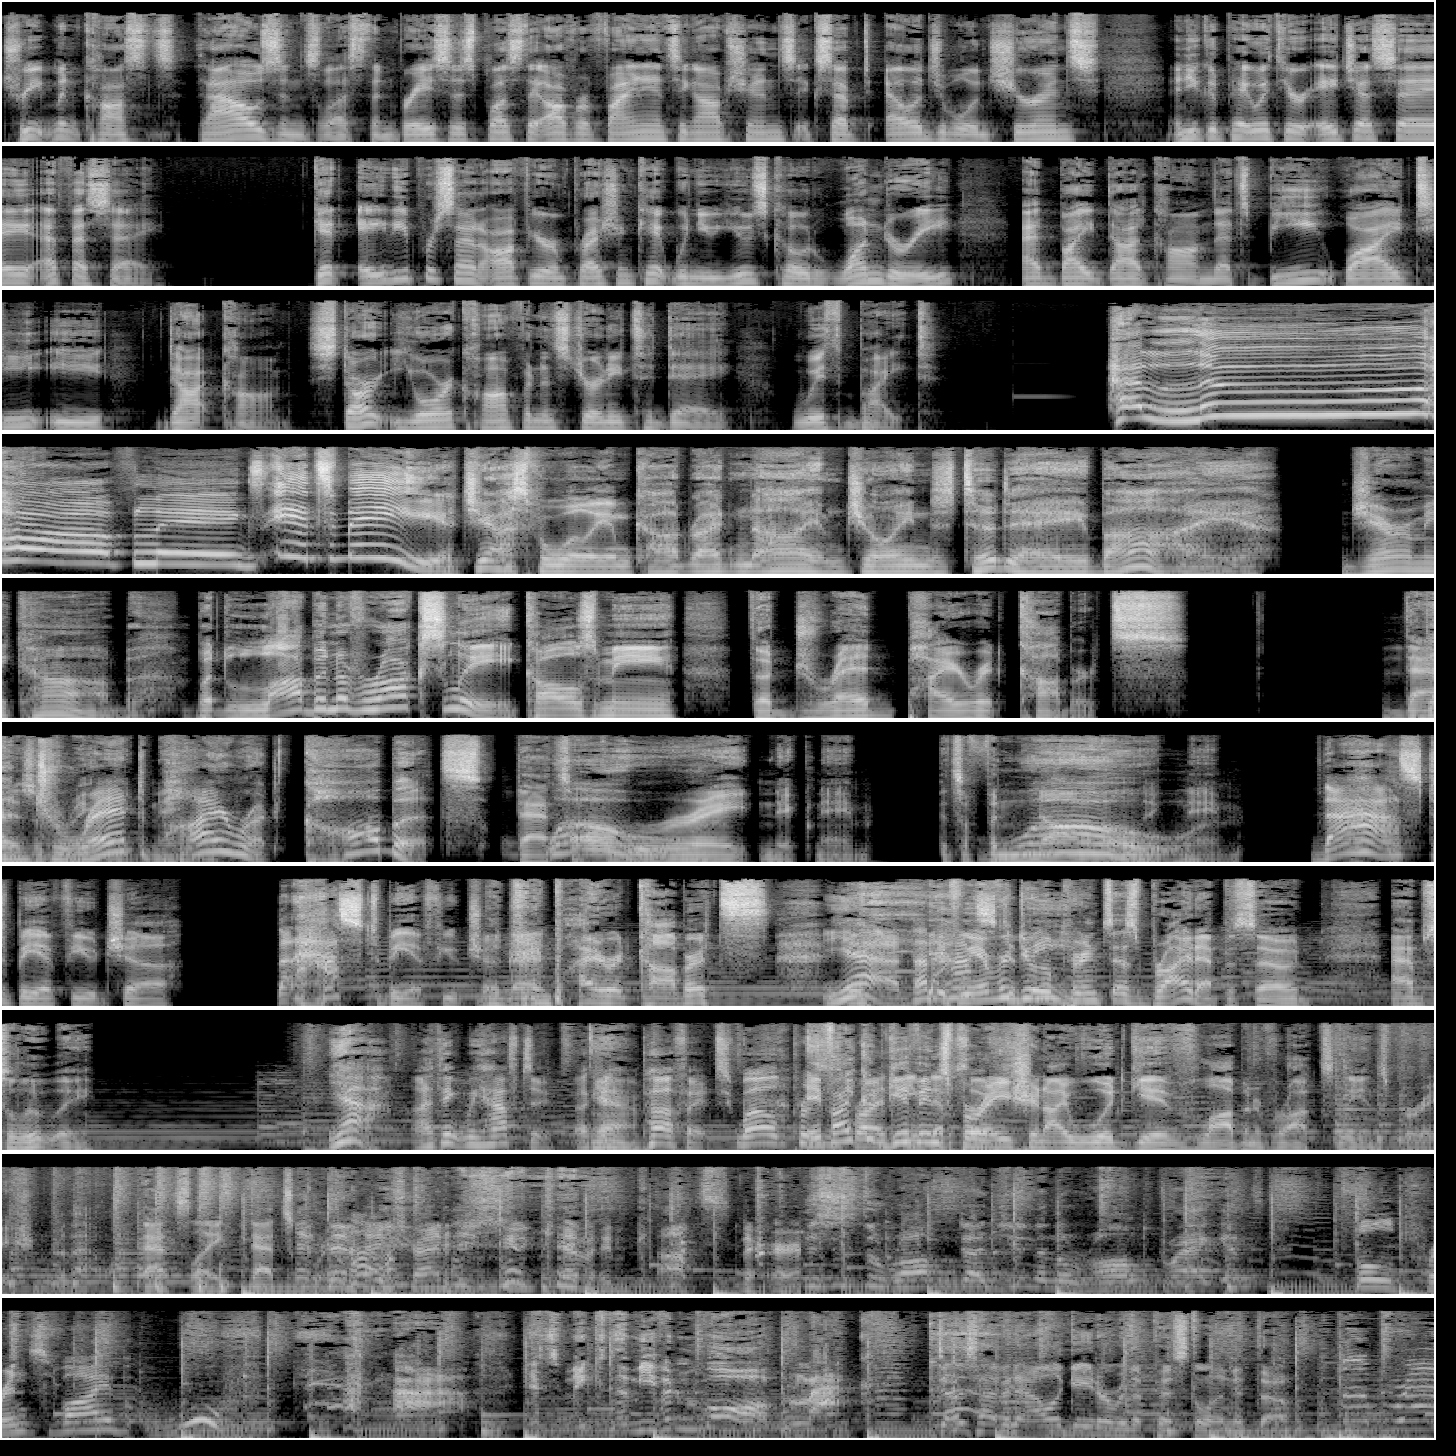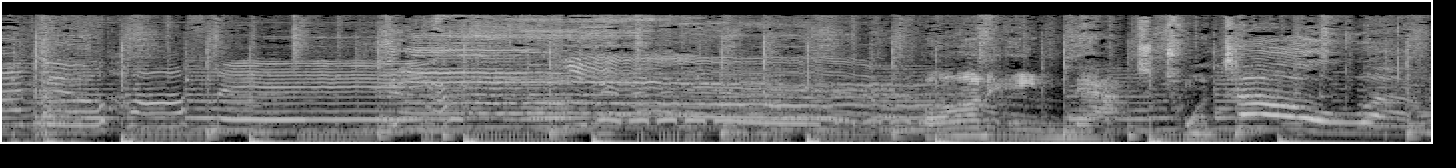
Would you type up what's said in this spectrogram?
Treatment costs thousands less than braces, plus, they offer financing options, accept eligible insurance, and you could pay with your HSA, FSA. Get 80% off your impression kit when you use code WONDERY at Byte.com. That's B-Y-T-E dot com. Start your confidence journey today with Byte. Hello, Halflings! It's me, Jasper William Cartwright, and I am joined today by. Jeremy Cobb, but Lobbin of Roxley calls me the Dread Pirate Cobberts. That the is Dread. Pirate Cobbets. That's Whoa. a great nickname. It's a phenomenal Whoa. nickname. That has to be a future. That has to be a future. The name. Dread Pirate Cobberts. Yeah, that if we ever do be. a Princess Bride episode, absolutely. Yeah, I think we have to. Okay, Yeah. perfect. Well, Princess if I could give themed episode. inspiration, I would give Lobbin of Roxley inspiration for that one. That's like that's great. I try to shoot Kevin Costner. This is the wrong dungeon and the wrong dragon. full Prince vibe. Woof. Let's make them even more black. Does have an alligator with a pistol in it, though. on a nat 20. My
